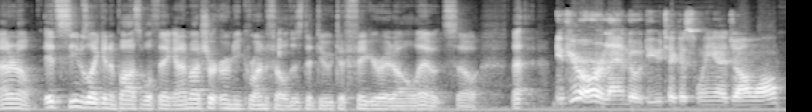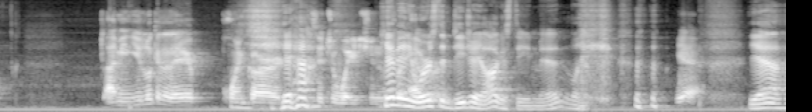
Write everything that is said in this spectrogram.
I don't know. It seems like an impossible thing, and I'm not sure Ernie Grunfeld is the dude to figure it all out. So, that, If you're Orlando, do you take a swing at John Wall? I mean, you look at their point guard Yeah. situation. can't be any worse than DJ Augustin, man. Like, yeah. yeah,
